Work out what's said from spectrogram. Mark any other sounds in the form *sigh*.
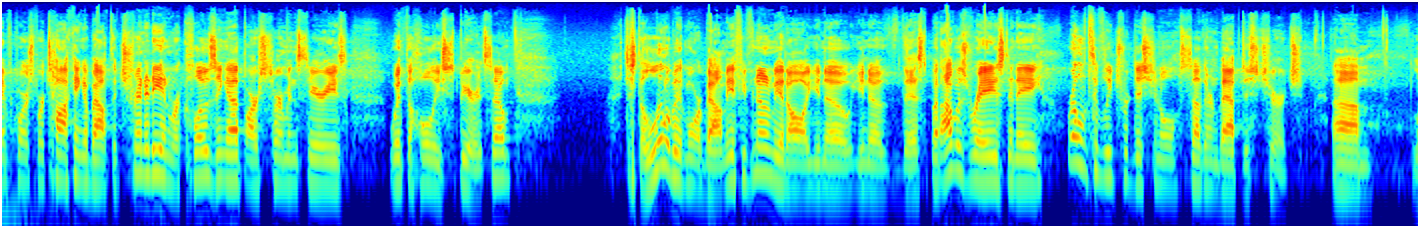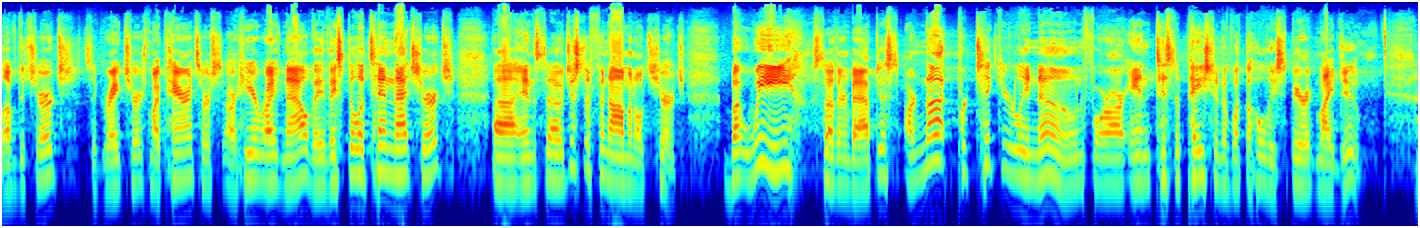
today, of course, we're talking about the Trinity and we're closing up our sermon series with the Holy Spirit. So, just a little bit more about me. If you've known me at all, you know, you know this, but I was raised in a relatively traditional Southern Baptist church. Um, love the church. It's a great church. My parents are, are here right now. They, they still attend that church. Uh, and so, just a phenomenal church. But we, Southern Baptists, are not particularly known for our anticipation of what the Holy Spirit might do.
